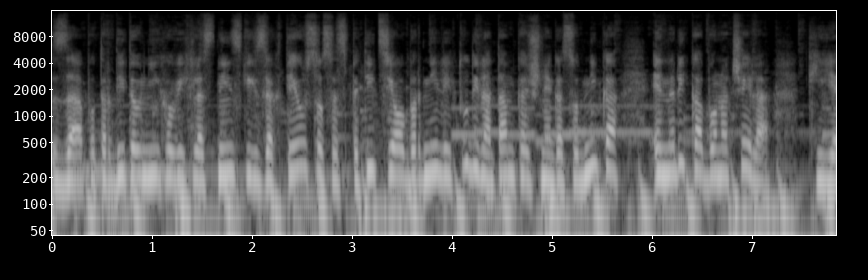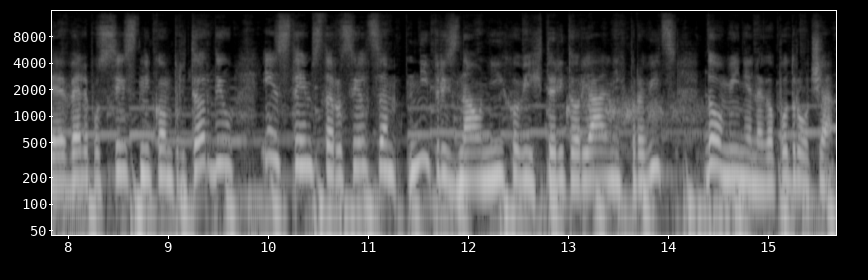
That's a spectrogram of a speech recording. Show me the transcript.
Za potrditev njihovih lastninskih zahtev so se s peticijo obrnili tudi na tamkajšnjega sodnika Enrika Bonačela, ki je veleposestnikom pritrdil in s tem staroselcem ni priznal njihovih teritorijalnih pravic do omenjenega področja.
